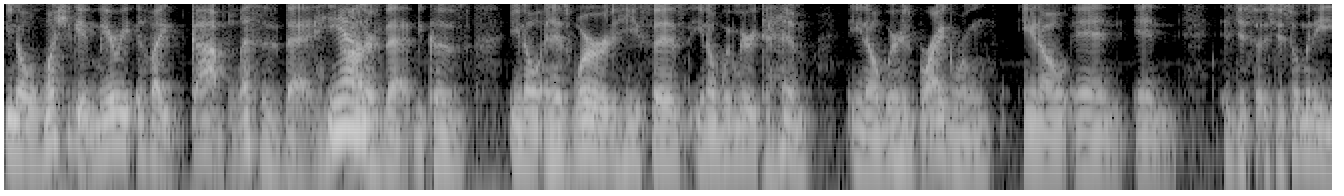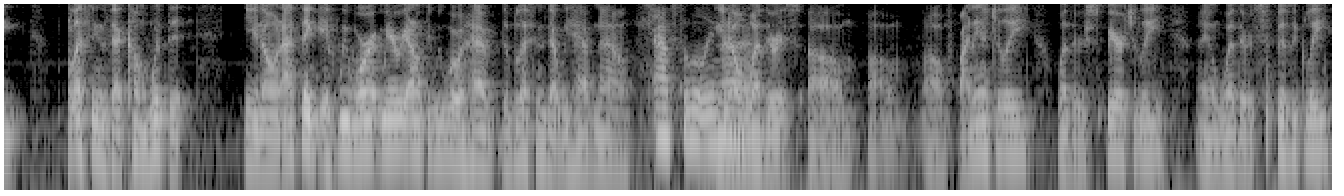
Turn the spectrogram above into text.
you know, once you get married, it's like God blesses that. He yeah. honors that because, you know, in his word, he says, you know, we're married to him. You know, we're his bridegroom, you know, and and it's just it's just so many blessings that come with it. You know, and I think if we weren't married, I don't think we would have the blessings that we have now. Absolutely you not. know, whether it's um, um, uh, financially, whether it's spiritually, and whether it's physically.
